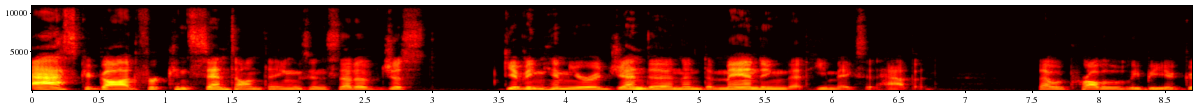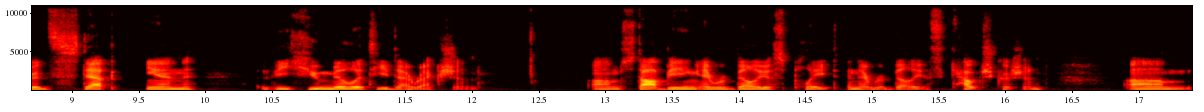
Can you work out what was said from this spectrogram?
ask God for consent on things instead of just giving him your agenda and then demanding that he makes it happen. That would probably be a good step in the humility direction. Um, stop being a rebellious plate and a rebellious couch cushion. Um,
